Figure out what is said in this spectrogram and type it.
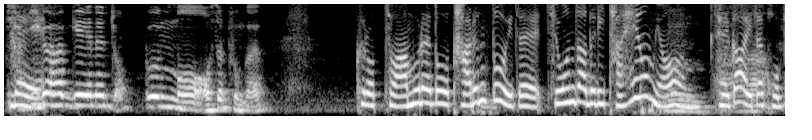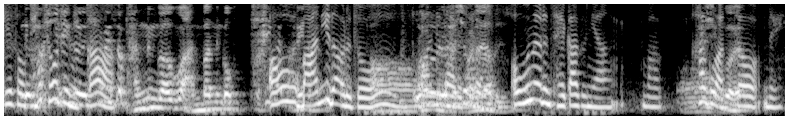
자기가 네. 하기에는 조금 뭐 어설픈가요? 그렇죠. 아무래도 다른 또 이제 지원자들이 다 해오면 제가 이제 거기서 음. 근데 확실히 그 비춰지니까 받는 거하고 안 받는 거 차이가 어우 많이, 많이 다르죠. 아, 많이 오늘 다르죠. 하셨나요? 어, 오늘은 제가 그냥 막 하고 하신 왔죠. 거예요? 네.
